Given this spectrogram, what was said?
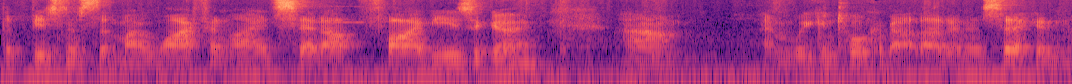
the business that my wife and I had set up five years ago, um, and we can talk about that in a second.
